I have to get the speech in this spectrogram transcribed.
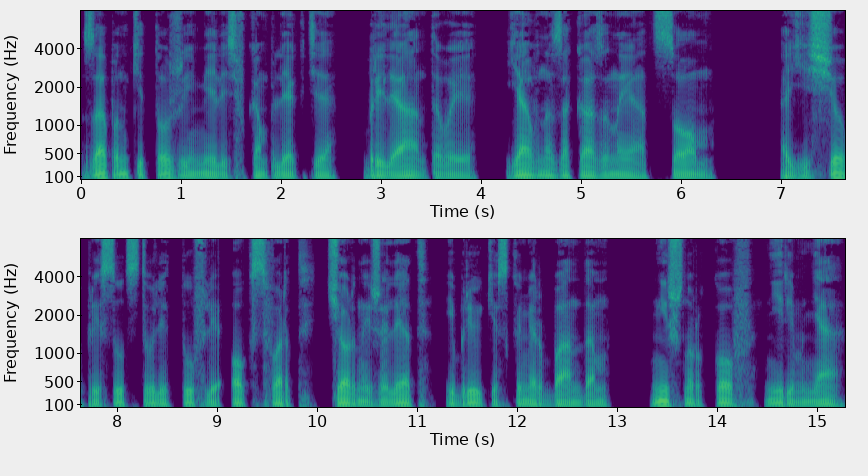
Запонки тоже имелись в комплекте, бриллиантовые, явно заказанные отцом. А еще присутствовали туфли «Оксфорд», черный жилет и брюки с камербандом. Ни шнурков, ни ремня.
